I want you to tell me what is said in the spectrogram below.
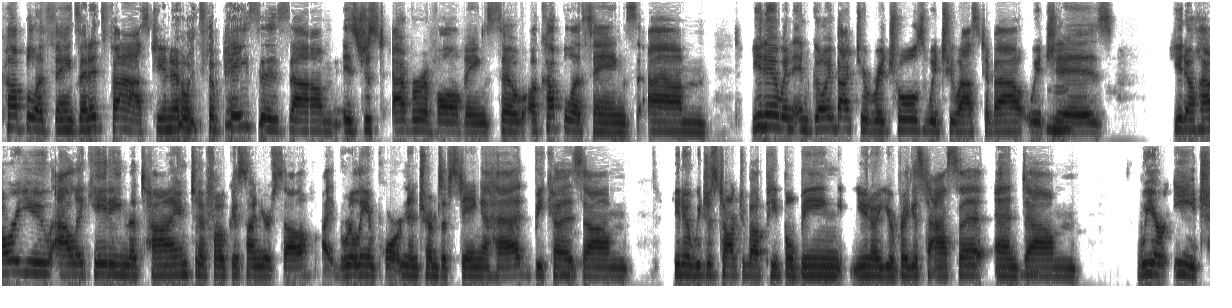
Couple of things and it's fast you know it's the pace is um is just ever evolving so a couple of things um you know and, and going back to rituals which you asked about which mm-hmm. is you know how are you allocating the time to focus on yourself really important in terms of staying ahead because mm-hmm. um you know we just talked about people being you know your biggest asset and mm-hmm. um we are each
